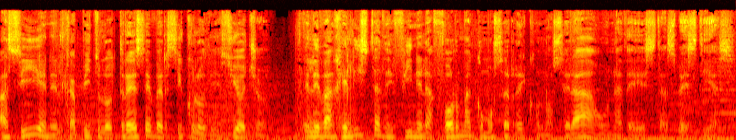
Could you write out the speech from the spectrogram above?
Así, en el capítulo 13, versículo 18, el evangelista define la forma como se reconocerá a una de estas bestias.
